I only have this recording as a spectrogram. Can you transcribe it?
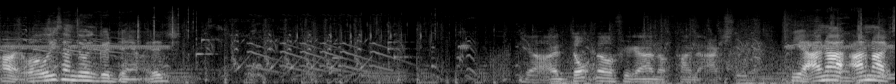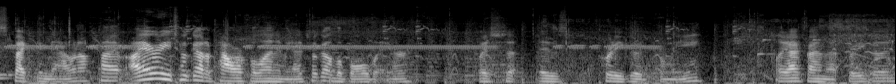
Alright, well at least I'm doing good damage. Yeah, I don't know if you're gonna have enough time to actually. Yeah, I'm not I'm not expecting to have enough time. I already took out a powerful enemy. I took out the Bulbear, which is pretty good for me. Like I found that pretty good.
